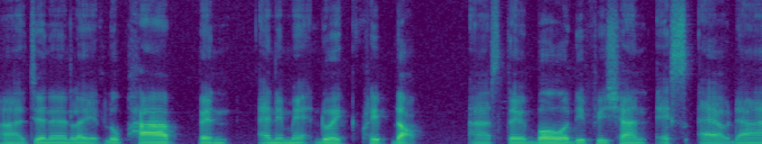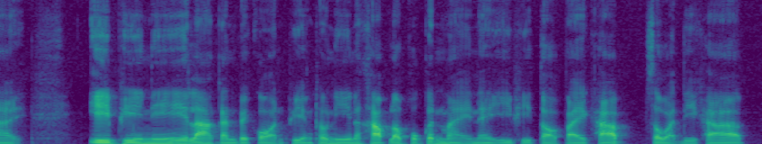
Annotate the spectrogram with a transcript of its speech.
อ่า generate รูปภาพเป็นแอนิเมะด้วยคลิปดอก Stable Diffusion XL ได้ EP นี้ลากันไปก่อนเพียงเท่านี้นะครับ แล้วพบกันใหม่ใน EP ต่อไปครับ สวัสดีครับ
